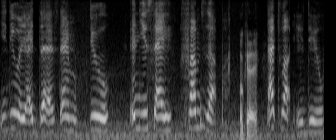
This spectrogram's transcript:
You do it like this and do, and you say thumbs up. Okay. That's what you do.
